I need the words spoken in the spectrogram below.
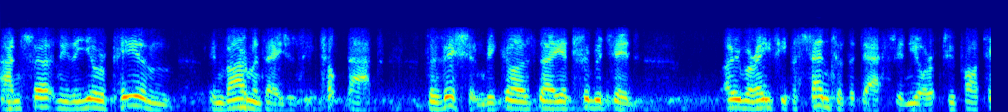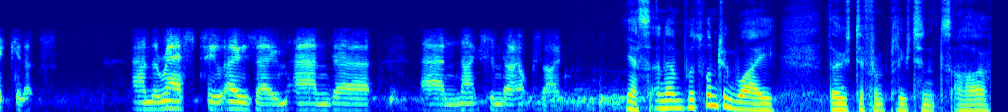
And certainly the European Environment Agency took that position because they attributed over 80% of the deaths in Europe to particulates and the rest to ozone and uh, and nitrogen dioxide. Yes, and I was wondering why those different pollutants are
